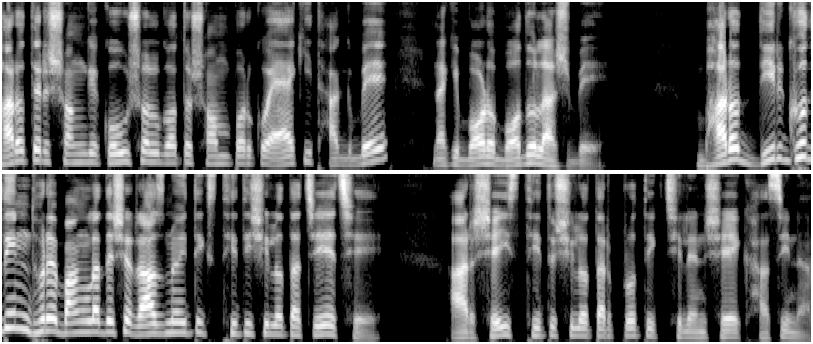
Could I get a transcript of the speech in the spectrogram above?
ভারতের সঙ্গে কৌশলগত সম্পর্ক একই থাকবে নাকি বড় বদল আসবে। ভারত দীর্ঘদিন ধরে বাংলাদেশের রাজনৈতিক স্থিতিশীলতা চেয়েছে, আর সেই স্থিতিশীলতার প্রতীক ছিলেন শেখ হাসিনা।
